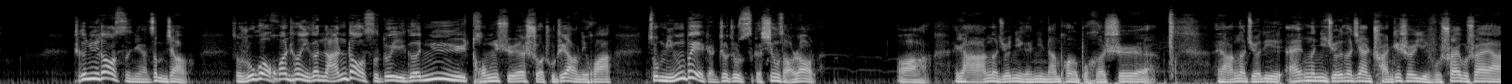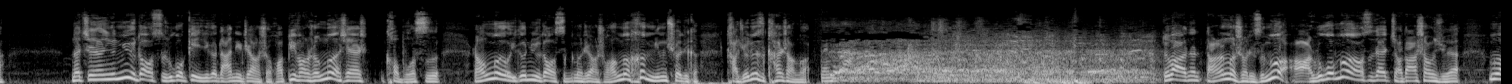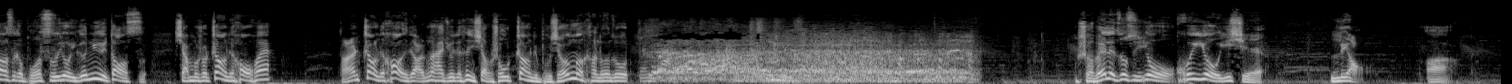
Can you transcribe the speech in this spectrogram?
这个女导师呢，怎么讲？就如果换成一个男导师对一个女同学说出这样的话，就明摆着这就是个性骚扰了。啊，哎呀，我觉得你跟你男朋友不合适。哎呀，我觉得，哎，我你觉得我今天穿这身衣服帅不帅呀？那这样一个女导师如果给一个男的这样说话，比方说我现在考博士，然后我有一个女导师跟我这样说话，我很明确的看，她绝对是看上我，对吧？那当然我说的是我啊。如果我要是在交大上学，我要是个博士，有一个女导师，先不说长得好坏，当然长得好一点，我还觉得很享受；长得不行，我可能就。说白了就是有会有一些撩啊，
